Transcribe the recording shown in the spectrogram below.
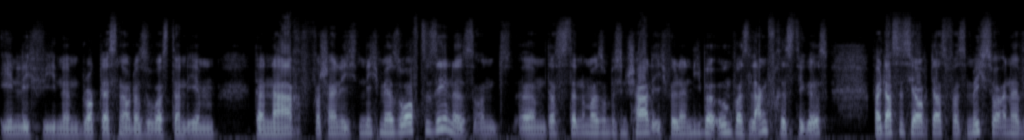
ähnlich wie einen Brock Lesnar oder sowas dann eben danach wahrscheinlich nicht mehr so oft zu sehen ist. Und ähm, das ist dann immer so ein bisschen schade. Ich will dann lieber irgendwas Langfristiges, weil das ist ja auch das, was mich so an der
